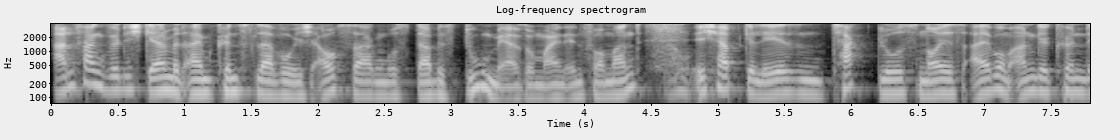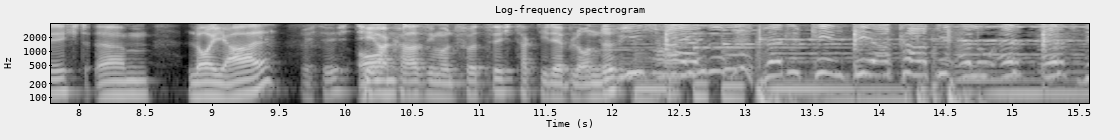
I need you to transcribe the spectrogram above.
Anfangen würde ich gerne mit einem Künstler, wo ich auch sagen muss, da bist du mehr so mein Informant. Ich habe gelesen, taktlos neues Album angekündigt, ähm, Loyal. Richtig. THK 47, Takti der Blonde. Wie ich heiße, Battle King, TAK, TLOS, SW,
